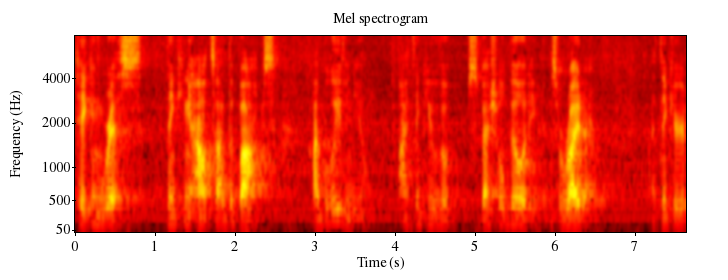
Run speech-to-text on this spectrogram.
taking risks, thinking outside the box. I believe in you. I think you have a special ability as a writer. I think you're,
